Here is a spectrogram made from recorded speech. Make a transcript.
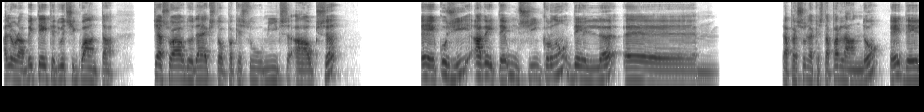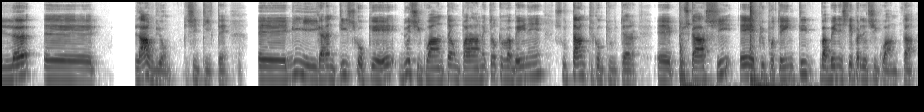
Allora mettete 250 sia su audio desktop che su mix aux e così avete un sincrono del eh, la persona che sta parlando e del eh, l'audio che sentite eh, vi garantisco che 250 è un parametro che va bene su tanti computer eh, più scarsi e più potenti va bene sempre 250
